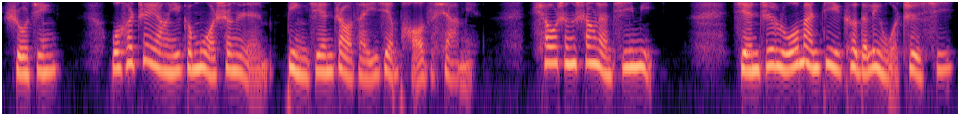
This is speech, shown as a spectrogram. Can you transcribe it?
如今，我和这样一个陌生人并肩罩在一件袍子下面，悄声商量机密，简直罗曼蒂克的令我窒息。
